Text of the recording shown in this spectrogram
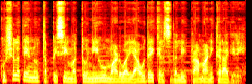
ಕುಶಲತೆಯನ್ನು ತಪ್ಪಿಸಿ ಮತ್ತು ನೀವು ಮಾಡುವ ಯಾವುದೇ ಕೆಲಸದಲ್ಲಿ ಪ್ರಾಮಾಣಿಕರಾಗಿರಿ.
